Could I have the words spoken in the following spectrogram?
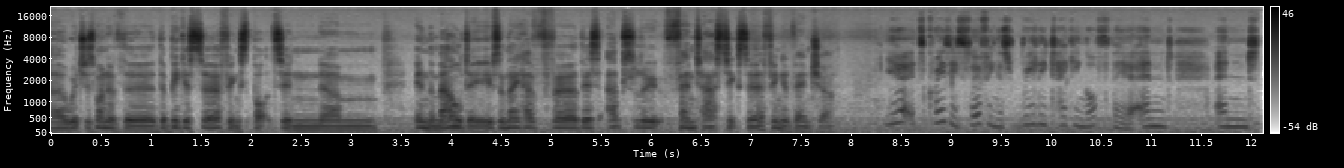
uh, which is one of the, the biggest surfing spots in um, in the Maldives, and they have uh, this absolute fantastic surfing adventure. Yeah, it's crazy. Surfing is really taking off there, and and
